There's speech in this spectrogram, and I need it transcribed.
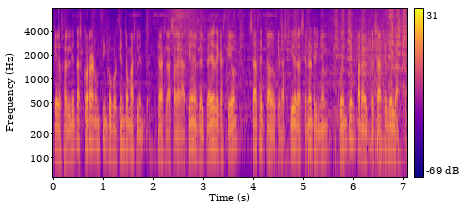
que los atletas corran un 5% más lento. Tras las alegaciones del Playas de Castellón, se ha aceptado que las piedras en el riñón cuenten para el pesaje del lastre.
